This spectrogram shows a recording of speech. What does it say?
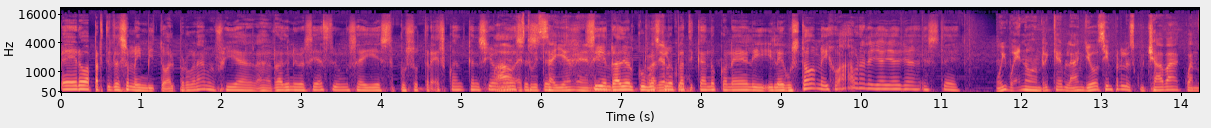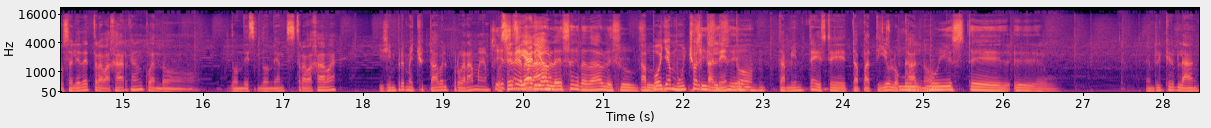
Pero a partir de eso me invitó al programa, fui a la Radio Universidad, estuvimos ahí, este, puso tres canciones. Wow, estuviste este, ahí en, en- Sí, en Radio El Cubo Radio estuve El Cubo. platicando con él y, y le gustó, me dijo, ah, órale, ya, ya, ya, este... Muy bueno, Enrique Blanc. Yo siempre lo escuchaba cuando salía de trabajar, cuando donde, donde antes trabajaba y siempre me chutaba el programa. Sí, Pues es, es, diario. es agradable su, su- Apoya mucho al sí, talento, sí. también te- este tapatío local, muy, ¿no? Muy este eh, Enrique Blanc,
